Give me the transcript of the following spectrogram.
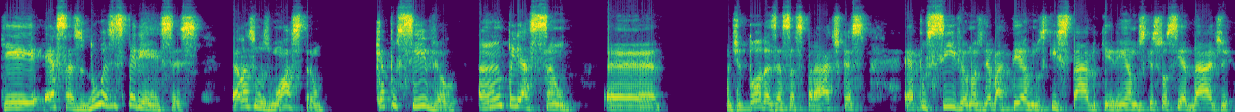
que essas duas experiências, elas nos mostram que é possível a ampliação é, de todas essas práticas, é possível nós debatermos que Estado queremos, que sociedade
